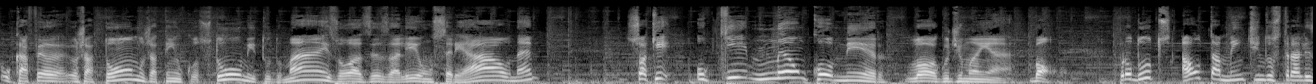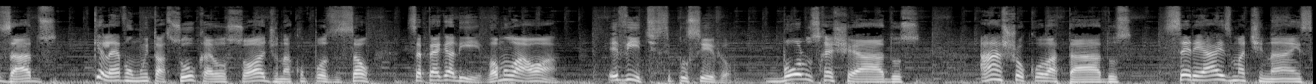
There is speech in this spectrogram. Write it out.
o café eu já tomo, já tenho costume e tudo mais, ou às vezes ali um cereal, né? Só que o que não comer logo de manhã? Bom, produtos altamente industrializados que levam muito açúcar ou sódio na composição. Você pega ali, vamos lá, ó. Evite, se possível, bolos recheados, achocolatados, cereais matinais,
